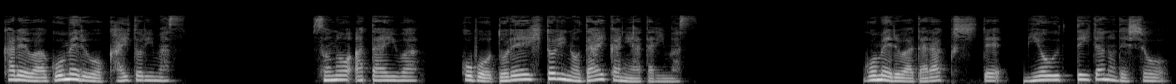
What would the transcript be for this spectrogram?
彼はゴメルを買い取ります。その値はほぼ奴隷一人の代価にあたります。ゴメルは堕落して身を売っていたのでしょう。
